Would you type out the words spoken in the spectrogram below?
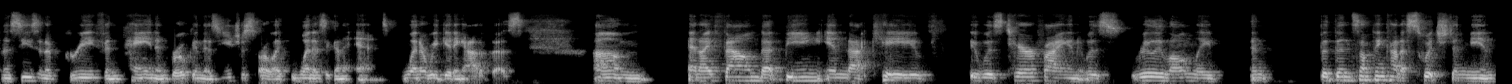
in a season of grief and pain and brokenness you just are like when is it going to end? When are we getting out of this? Um, and i found that being in that cave it was terrifying and it was really lonely. And but then something kind of switched in me and,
